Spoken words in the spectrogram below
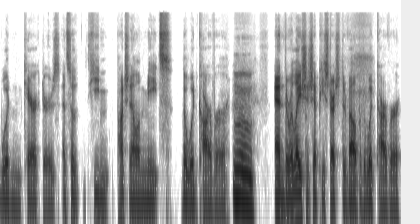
wooden characters, and so he Punchinello meets the wood carver, Mm, and the relationship he starts to develop with the wood carver.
